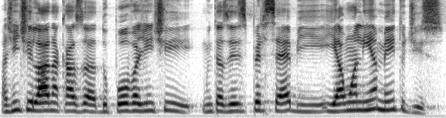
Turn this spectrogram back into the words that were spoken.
A gente lá na casa do povo, a gente muitas vezes percebe, e, e há um alinhamento disso.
